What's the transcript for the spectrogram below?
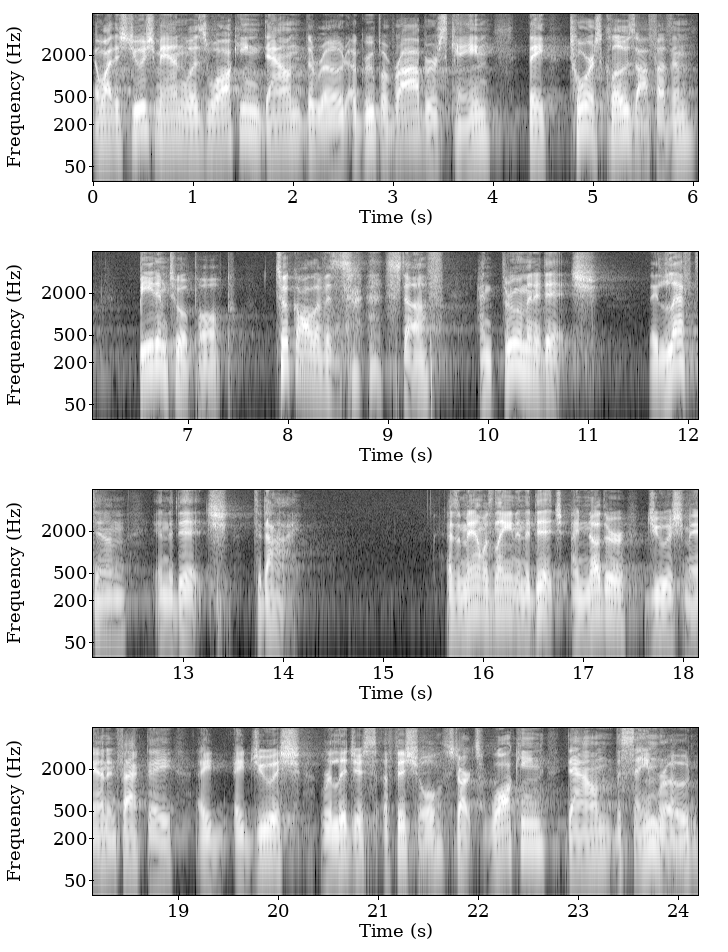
And while this Jewish man was walking down the road, a group of robbers came. They tore his clothes off of him, beat him to a pulp, took all of his stuff, and threw him in a ditch. They left him in the ditch to die. As a man was laying in the ditch, another Jewish man, in fact, a, a, a, Jewish religious official, starts walking down the same road.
